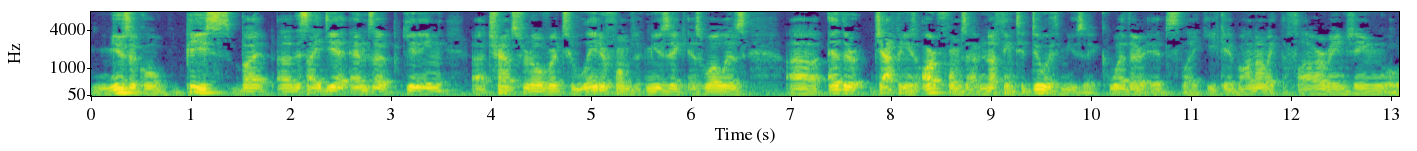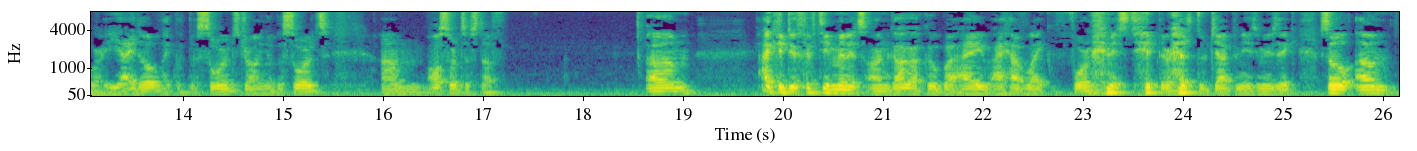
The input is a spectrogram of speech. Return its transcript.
musical piece but uh, this idea ends up getting uh, transferred over to later forms of music as well as uh, other Japanese art forms that have nothing to do with music, whether it's like ikebana, like the flower arranging, or iaido, like with the swords, drawing of the swords, um, all sorts of stuff. Um, I could do 15 minutes on Gagaku, but I, I have like four minutes to hit the rest of Japanese music. So um,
